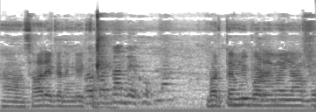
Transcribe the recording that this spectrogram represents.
हाँ सारे करेंगे काम। बर्तन देखो। बर्तन भी पड़े हुए हैं यहाँ पे।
